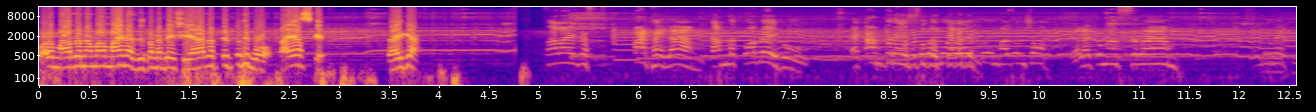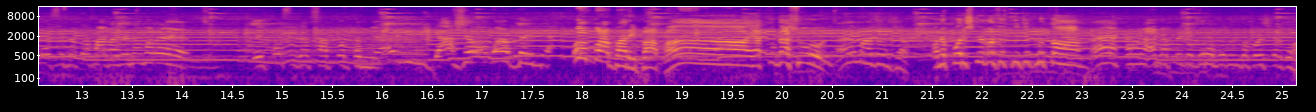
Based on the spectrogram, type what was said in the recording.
পরে মাজন আমার মাইনা যেত না বেশি হাজার টের দিব তাই আজকে। তাই গা। পাঠাইলাম কামলা কবে আইব? এক কাম করে আইব টাকা দেব মাদন সাহেব। ওয়ালাইকুম আসসালাম। তো আমারে। এই সাফ করতাম না। এই গাছে অভাব নাই না। ও বাবা রে বাবা এত গাছুন হ্যাঁ মাদন সাহেব। অনেক পরিষ্কার করছ তুই ঠিক হ্যাঁ কারণ আগা থেকে পুরো পর্যন্ত পরিষ্কার করছ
